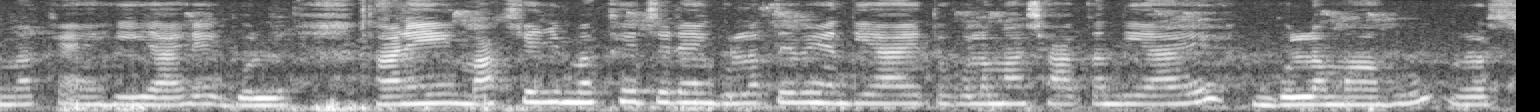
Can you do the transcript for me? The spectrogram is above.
मख ऐं हीअ आहे गुल। हाणे माखीअ जी मख जॾहिं गुल ते वेहंदी आहे, त गुल माँ छा कंदी गुल माँ हू रस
